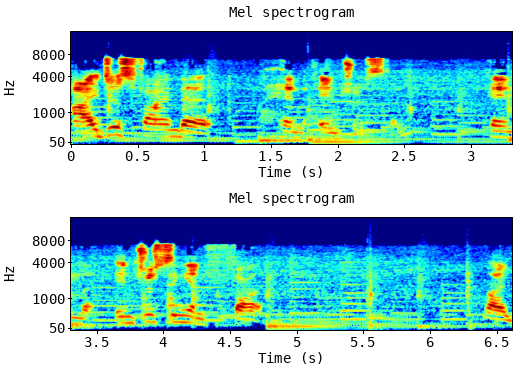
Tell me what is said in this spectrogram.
I just find that him interesting. Him interesting and fun. Like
